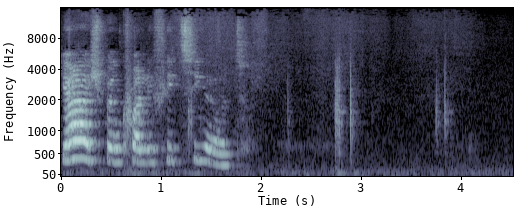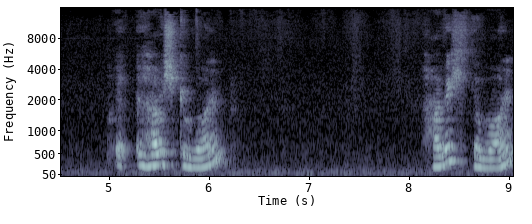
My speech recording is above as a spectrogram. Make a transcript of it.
Ja, ich bin qualifiziert. Äh, Habe ich gewonnen? Habe ich gewonnen?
